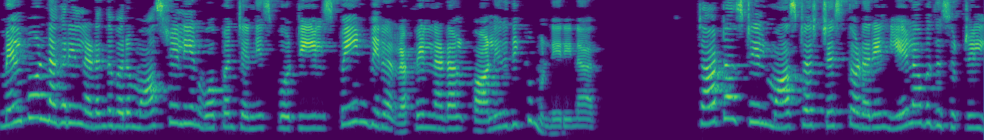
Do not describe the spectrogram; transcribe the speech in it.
மெல்போர்ன் நகரில் நடந்து வரும் ஆஸ்திரேலியன் ஓபன் டென்னிஸ் போட்டியில் ஸ்பெயின் வீரர் ரஃபேல் நடால் காலிறுதிக்கு முன்னேறினார். டாடா ஸ்டீல் மாஸ்டர்ஸ் செஸ் தொடரின் ஏழாவது சுற்றில்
